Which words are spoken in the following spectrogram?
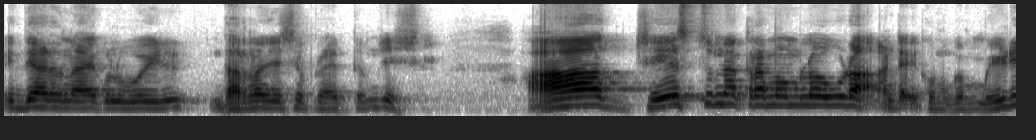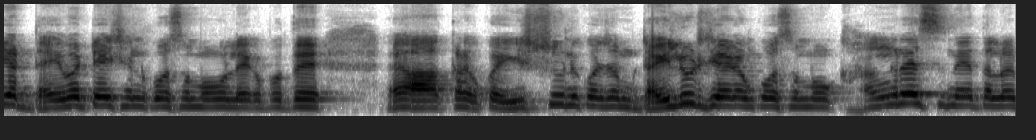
విద్యార్థి నాయకులు పోయి ధర్నా చేసే ప్రయత్నం చేశారు. ఆ చేస్తున్న క్రమంలో కూడా అంటే మీడియా డైవర్టేషన్ కోసమో లేకపోతే అక్కడ ఒక ఇష్యూని కొంచెం డైల్యూట్ చేయడం కోసమో కాంగ్రెస్ నేతలు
